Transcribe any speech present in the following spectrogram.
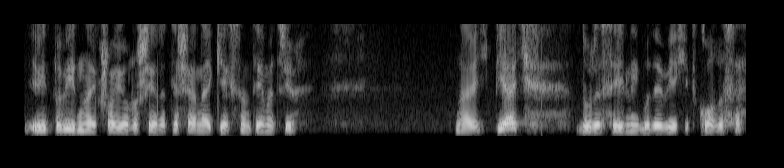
І відповідно, якщо його розширити ще на яких сантиметрів, навіть 5, дуже сильний буде вихід колеса.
